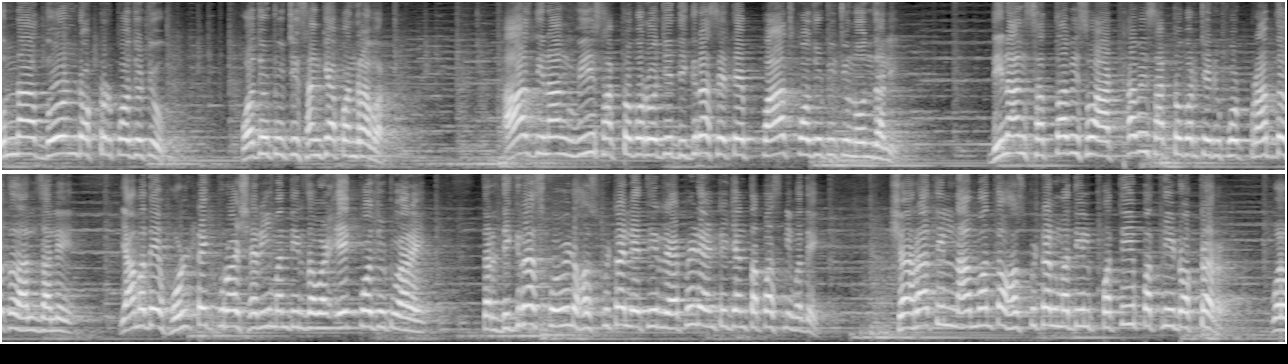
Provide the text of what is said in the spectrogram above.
पुन्हा दोन डॉक्टर पॉझिटिव्ह पॉझिटिव्हची संख्या पंधरावर. आज दिनांक वीस ऑक्टोबर रोजी दिग्रस येथे पाच पॉझिटिव्हची नोंद झाली. दिनांक सत्तावीस व अठ्ठावीस ऑक्टोबरचे रिपोर्ट प्राप्त झाले. यामध्ये होलटेकपुरा शरी मंदिरजवळ एक पॉझिटिव्ह आहे. तर दिग्रस कोविड हॉस्पिटल येथील रॅपिड अँटीजन तपासणीमध्ये शहरातील नामवंत हॉस्पिटलमधील पती पत्नी डॉक्टर व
